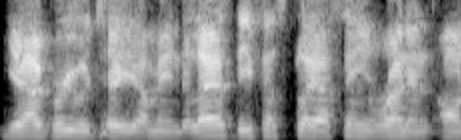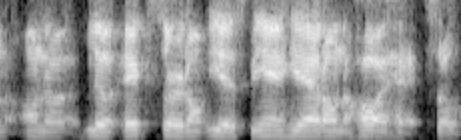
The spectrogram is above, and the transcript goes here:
Yeah, I agree with Jay. I mean, the last defense play I seen running on on a little excerpt on ESPN, he had on a hard hat. So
